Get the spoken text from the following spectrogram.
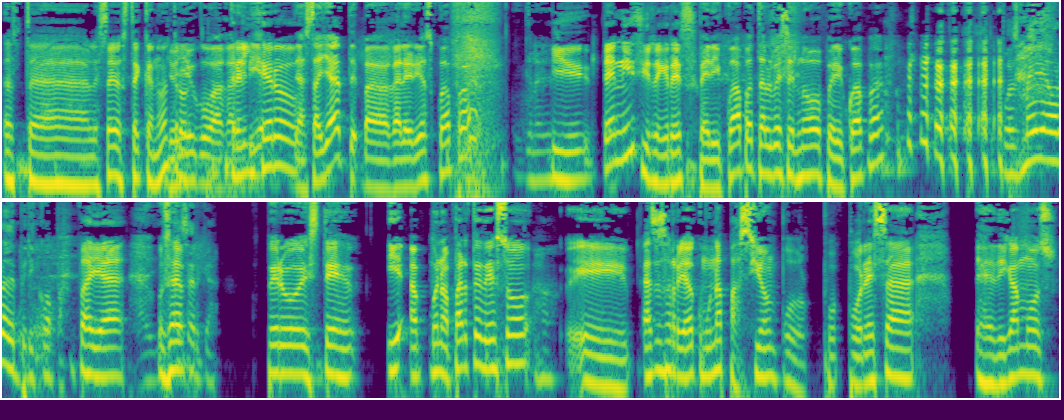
hasta el Estadio Azteca, ¿no? Yo Tro- llego a tren ligero hasta allá, te- a Galerías Cuapa, y tenis y regreso. Pericuapa, tal vez el nuevo Pericuapa. Pues media hora de Pericopa. Para allá. Ahí O sea, cerca. Pero este, y a- bueno, aparte de eso, eh, has desarrollado como una pasión por, por, por esa, eh, digamos,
